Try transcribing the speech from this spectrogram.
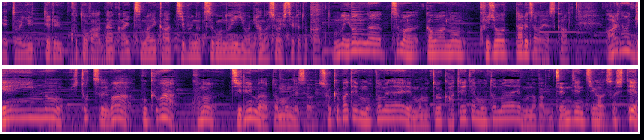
えっと、言ってることがなんかいつまでか自分の都合のいいように話をしてるとかいろんな妻側の苦情ってあるじゃないですか。あれの原因の一つは僕はこのジレンマだと思うんですよ。職場で求められるものと家庭で求められるものが全然違う。そして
